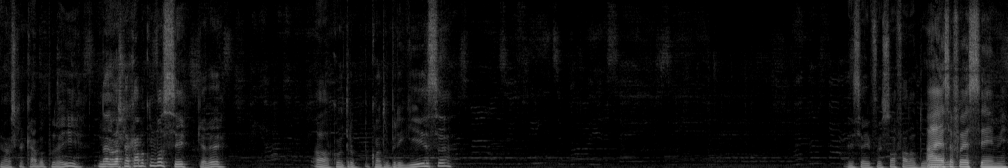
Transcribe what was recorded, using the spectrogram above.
Eu acho que acaba por aí. Não, eu acho que acaba com você. Quer ver? Ó, contra, o- contra preguiça. Esse aí foi só falador. Ah, essa foi a semi.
